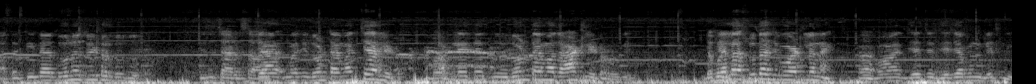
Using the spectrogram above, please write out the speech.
आता तिला दोनच लिटर दूध होतं. चार चार म्हणजे दोन टायमात चार लिटर. आपल्या इथे दोन टायमात आठ लिटर होती. त्याला सुद्धा वाटलं नाही. हा. बा ज्याच्या ज्याच्याकडून घेतली.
